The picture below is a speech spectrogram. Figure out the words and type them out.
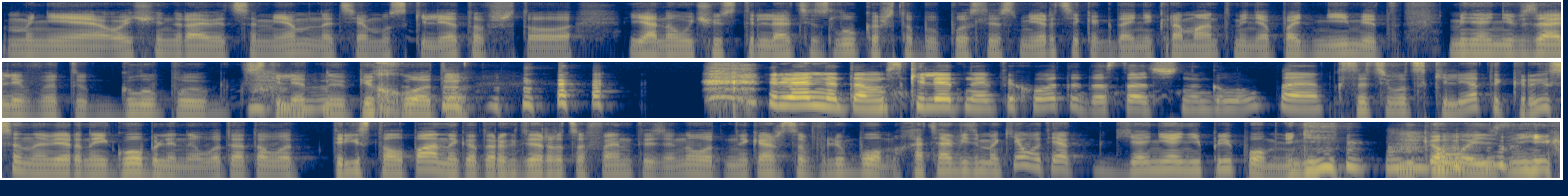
Мне очень нравится мем на тему скелетов, что я научусь стрелять из лука, чтобы после смерти, когда некромант меня поднимет, меня не взяли в эту глупую скелетную пехоту. Реально там скелетная пехота достаточно глупая. Кстати, вот скелеты, крысы, наверное, и гоблины. Вот это вот три столпа, на которых держится фэнтези. Ну вот, мне кажется, в любом. Хотя в Ведьмаке вот я, я, я не припомню никого из них.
